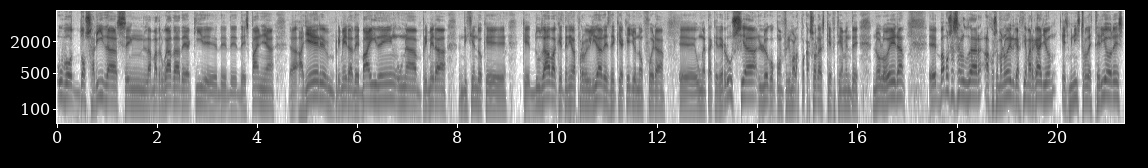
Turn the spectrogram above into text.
hubo dos salidas en la madrugada de aquí de, España ayer, primera de Biden, una primera diciendo que, dudaba que tenía las probabilidades de que aquello no fuera eh, un ataque de Rusia, luego confirmó a las pocas horas que efectivamente no lo era. Eh, vamos a saludar a José Manuel García Margallo, es ministro de Exteriores,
